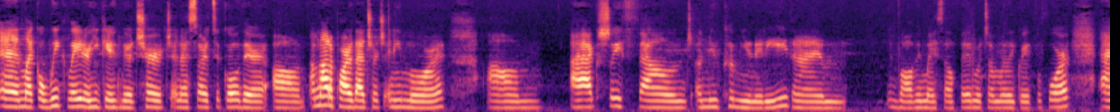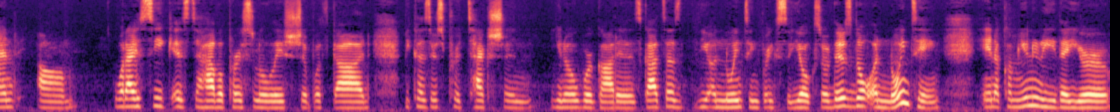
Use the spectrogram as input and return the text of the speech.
and like a week later, he gave me a church and I started to go there. Um, I'm not a part of that church anymore. Um, I actually found a new community that I'm involving myself in, which I'm really grateful for. And, um, what I seek is to have a personal relationship with God because there's protection, you know, where God is. God says the anointing breaks the yoke. So if there's no anointing in a community that you're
